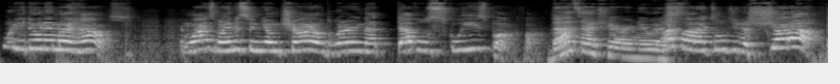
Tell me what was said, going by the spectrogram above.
What are you doing in my house? And why is my innocent young child wearing that devil's squeeze box? That's actually our newest. I thought I told you to shut up!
